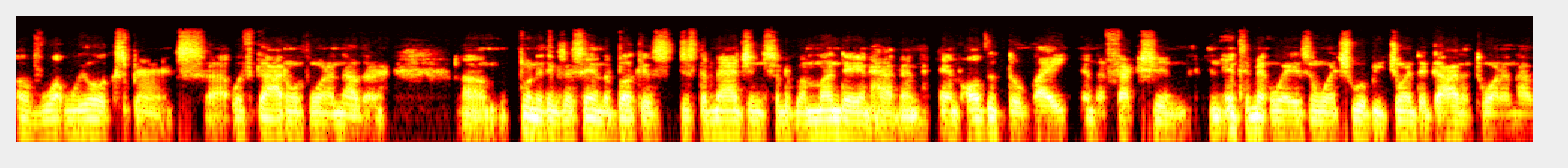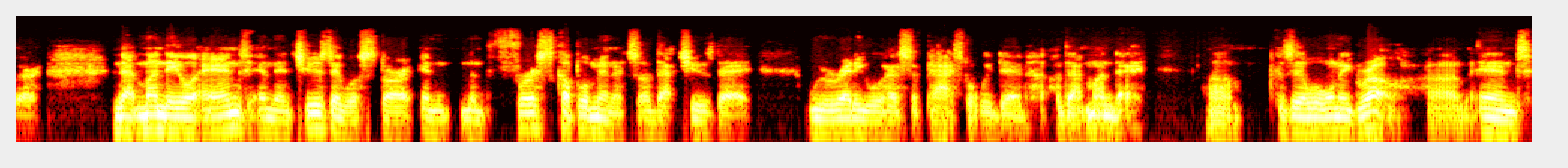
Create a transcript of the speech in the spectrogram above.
of what we'll experience uh, with God and with one another. Um, one of the things I say in the book is just imagine sort of a Monday in heaven and all the delight and affection and intimate ways in which we'll be joined to God and to one another. And that Monday will end, and then Tuesday will start. And in the first couple minutes of that Tuesday, we already will have surpassed what we did on that Monday because um, it will only grow. Um, and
